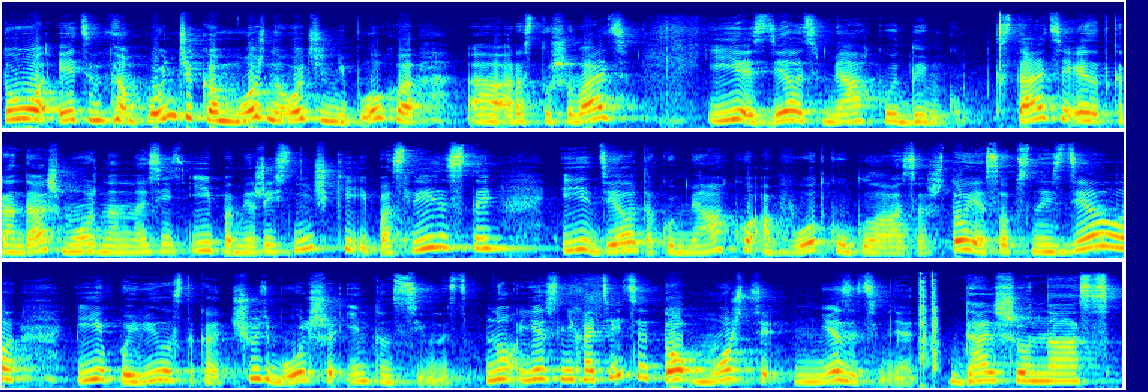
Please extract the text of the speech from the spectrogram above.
то этим тампончиком можно очень неплохо а, растушевать и сделать мягкую дымку. Кстати, этот карандаш можно наносить и по межресничке, и по слизистой, и делать такую мягкую обводку глаза, что я, собственно, и сделала, и появилась такая чуть больше интенсивность. Но если не хотите, то можете не затемнять. Дальше у нас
